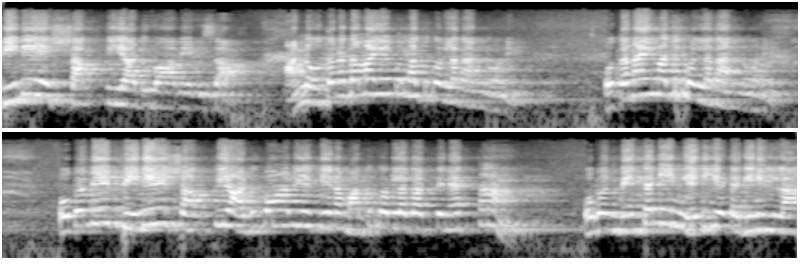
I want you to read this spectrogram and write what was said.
පිනේ ශක්තිය අඩුභාවය නිසා. අන්න ඔතන තමයි ඔබ මතු කරලා ගන්න ඕනේ. ඔතනයි මතු කරලා ගන්න ඕනේ. ඔබ මේ පිනේ ශක්තිය අඩුභාවය කියන මතු කරලා ගත්තේ නැත්නම් ඔබ මෙතනින් එළියට ගිහිල්ලා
